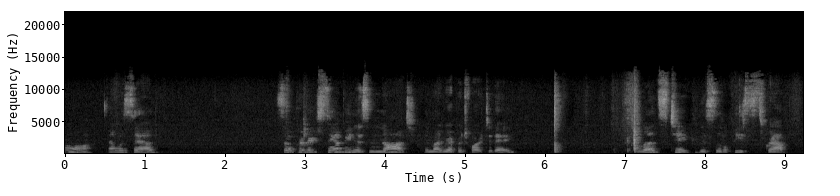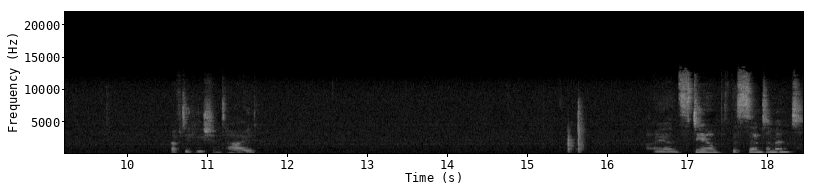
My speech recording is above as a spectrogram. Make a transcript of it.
Oh, that was sad. So perfect stamping is not in my repertoire today. Let's take this little piece of scrap of Tahitian Tide. And stamp the sentiment.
